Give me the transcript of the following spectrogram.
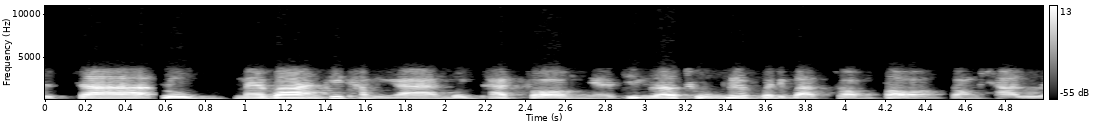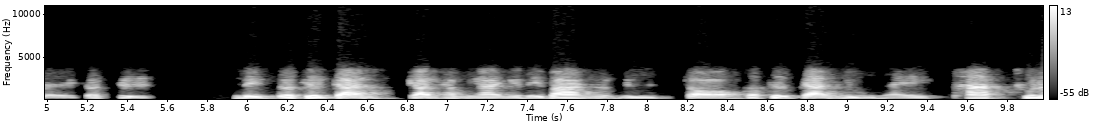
ศึกษากลุ่มแม่บ้านที่ทำงานบนแพลตฟอร์มเนี่ยจริงแล้วถูกเลือกปฏิบัติ 2 ต่อ 2 ชั้นเลยก็คือหนึ่งก็คือการการทำงานอยู่ในบ้านคนอื่นสองก็คือการอยู่ในภาคธุร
